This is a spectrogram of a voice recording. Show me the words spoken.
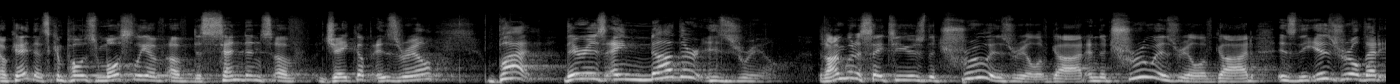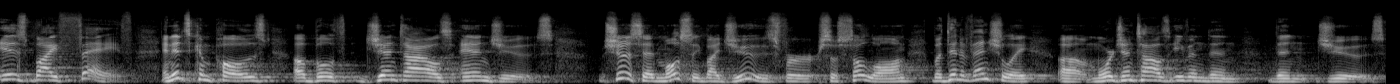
okay, that's composed mostly of, of descendants of Jacob, Israel. But there is another Israel that I'm going to say to you is the true Israel of God. And the true Israel of God is the Israel that is by faith. And it's composed of both Gentiles and Jews. Should have said mostly by Jews for so, so long, but then eventually uh, more Gentiles even than, than Jews.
